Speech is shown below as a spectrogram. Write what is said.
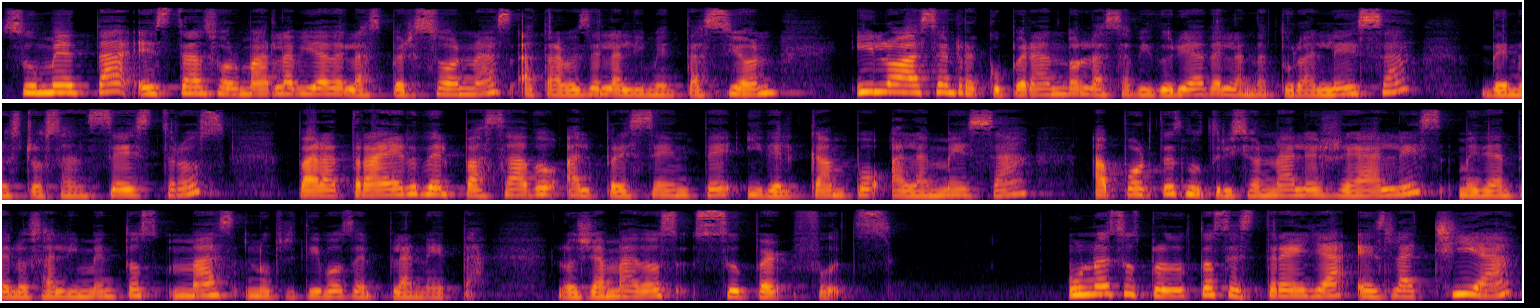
Su meta es transformar la vida de las personas a través de la alimentación y lo hacen recuperando la sabiduría de la naturaleza, de nuestros ancestros, para traer del pasado al presente y del campo a la mesa aportes nutricionales reales mediante los alimentos más nutritivos del planeta, los llamados superfoods. Uno de sus productos estrella es la chía,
